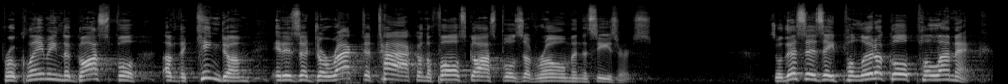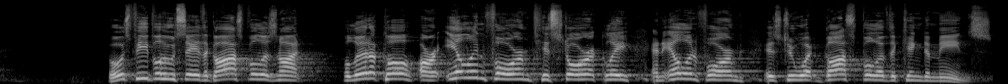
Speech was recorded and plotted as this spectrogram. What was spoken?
proclaiming the gospel of the kingdom, it is a direct attack on the false gospels of Rome and the Caesars. So this is a political polemic. Those people who say the gospel is not political are ill informed historically and ill informed as to what gospel of the kingdom means.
